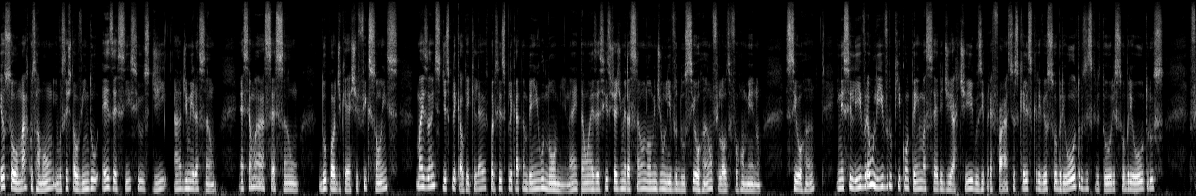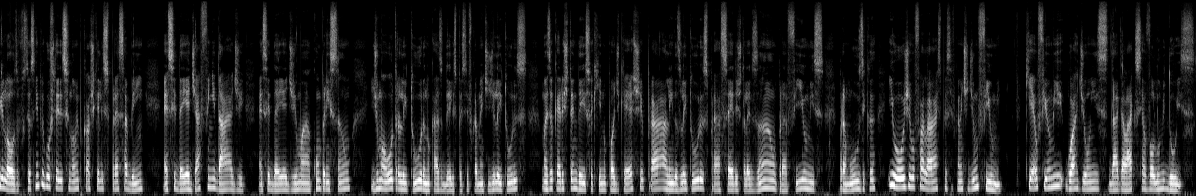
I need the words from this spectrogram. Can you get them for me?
Eu sou Marcos Ramon e você está ouvindo Exercícios de Admiração. Essa é uma sessão do podcast Ficções, mas antes de explicar o que, que ele é, eu preciso explicar também o nome. Né? Então, Exercício de Admiração é o nome de um livro do Cioran, um filósofo romeno Cioran, e nesse livro é um livro que contém uma série de artigos e prefácios que ele escreveu sobre outros escritores, sobre outros filósofos. Eu sempre gostei desse nome porque eu acho que ele expressa bem essa ideia de afinidade, essa ideia de uma compreensão de uma outra leitura, no caso dele especificamente de leituras, mas eu quero estender isso aqui no podcast para além das leituras, para séries de televisão, para filmes, para música, e hoje eu vou falar especificamente de um filme, que é o filme Guardiões da Galáxia Volume 2.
